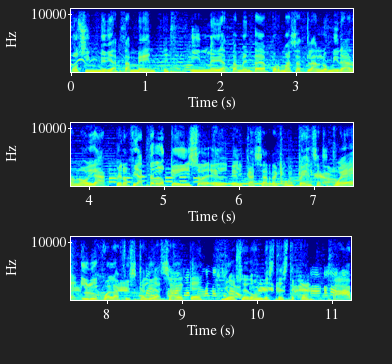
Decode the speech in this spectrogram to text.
pues inmediatamente, inmediatamente allá por Mazatlán lo miraron. Oiga, pero fíjate lo que hizo el, el cazarrecompensas. Fue y dijo a la fiscalía, ¿sabe qué? Yo sé dónde está este compa. Ah,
